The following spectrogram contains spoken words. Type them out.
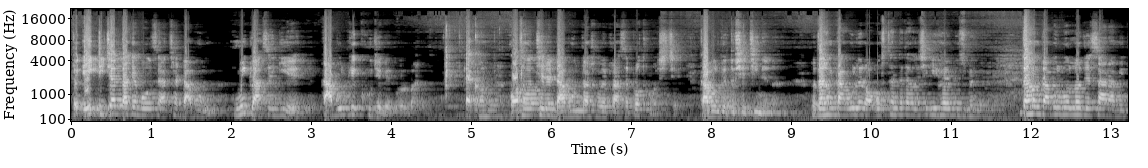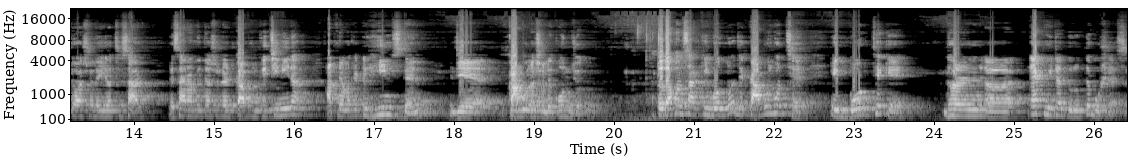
তো এই টিচার তাকে বলছে আচ্ছা ডাবুল, তুমি ক্লাসে গিয়ে কাবুলকে খুঁজে বের করবা। এখন কথা হচ্ছে যে ডাবুল তো আসলে ক্লাসে প্রথম আসছে, কাবুলকে তো সে চিনে না। তো তখন কাবুলের অবস্থানটা তাহলে সে কীভাবে বুঝবে? তখন কাবুল বলল যে, স্যার, আমি তো আসলে এই হচ্ছে স্যার স্যার, আমি তো আসলে কাবুলকে চিনি না। আপনি আমাকে একটা হিন্টস দেন যে কাবুল আসলে কোনজন? তো তখন স্যার কি বলল যে, কাবুল হচ্ছে এই বোর্ড থেকে ধরেন এক মিটার দূরত্বে বসে আছে।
